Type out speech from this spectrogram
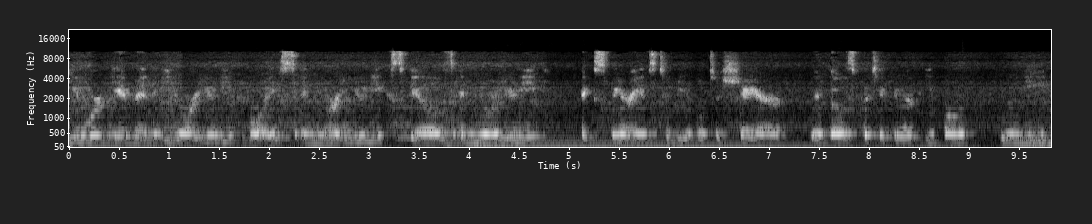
you were given your unique voice and your unique skills and your unique experience to be able to share with those particular people who need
